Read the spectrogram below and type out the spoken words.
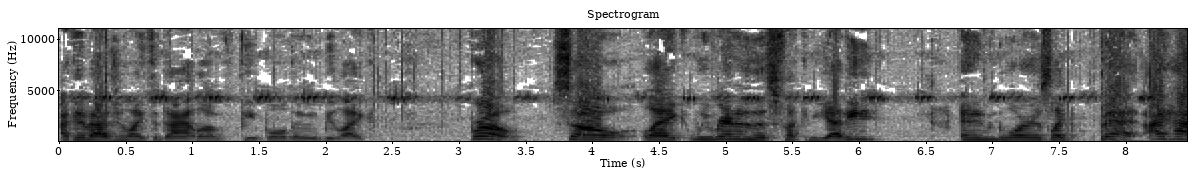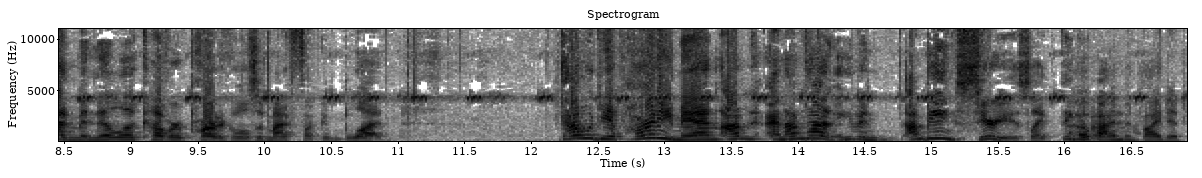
I can imagine like the Dyatlov people. They would be like, "Bro, so like we ran into this fucking yeti, and Gloria's like, bet I had Manila covered particles in my fucking blood." That would be a party, man. I'm and I'm not even. I'm being serious. Like, I think hope about I'm it. invited.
